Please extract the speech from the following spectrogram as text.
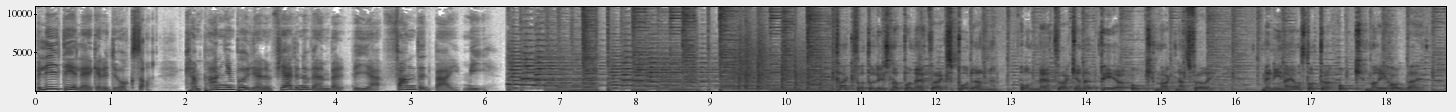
Bli delägare du också. Kampanjen börjar den 4 november via Funded by Me. Tack för att du har lyssnat på Nätverkspodden om nätverkande, PR och marknadsföring med Nina Jansdotter och Marie Hagberg.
